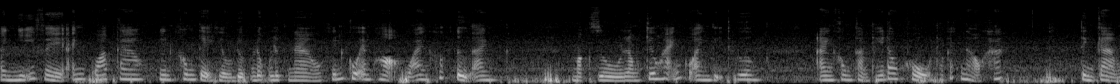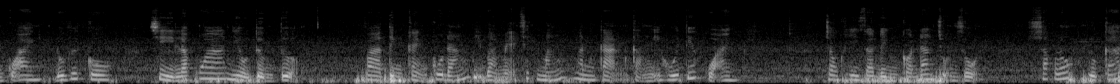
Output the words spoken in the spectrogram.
anh nghĩ về anh quá cao Nên không thể hiểu được động lực nào Khiến cô em họ của anh khước từ anh. Mặc dù lòng kiêu hãnh của anh bị thương, Anh không cảm thấy đau khổ theo cách nào khác. Tình cảm của anh đối với cô Chỉ là qua nhiều tưởng tượng Và tình cảnh cô đáng bị bà mẹ trách mắng, Ngăn cản cảm nghĩ hối tiếc của anh. Trong khi gia đình còn đang trộn rộn, Charlotte, Lucas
